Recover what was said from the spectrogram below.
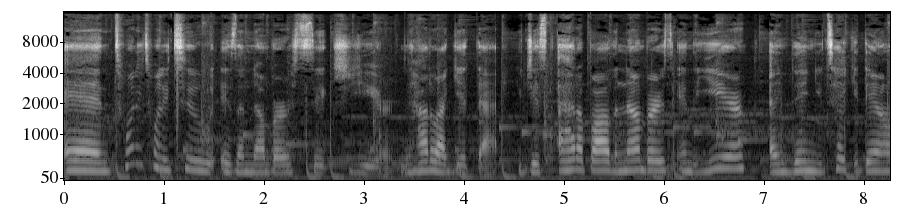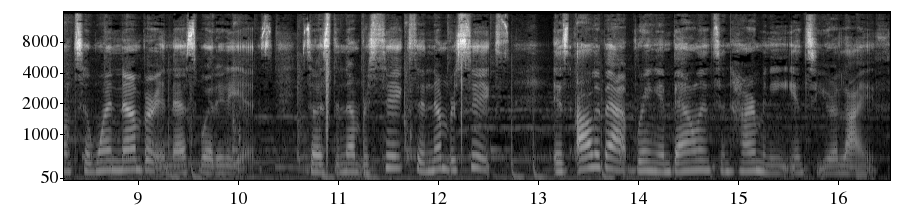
And 2022 is a number six year. And how do I get that? You just add up all the numbers in the year and then you take it down to one number, and that's what it is. So it's the number six, and number six is all about bringing balance and harmony into your life.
